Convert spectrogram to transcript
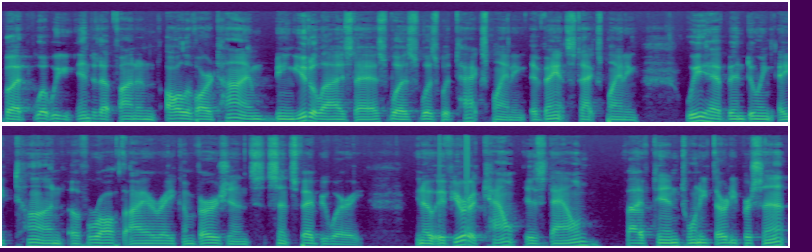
But what we ended up finding all of our time being utilized as was was with tax planning, advanced tax planning. We have been doing a ton of Roth IRA conversions since February. You know, if your account is down 5, 10, 20, 30%,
